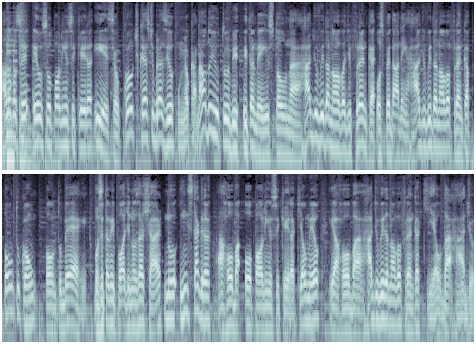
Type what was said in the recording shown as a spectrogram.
Alô você, eu sou Paulinho Siqueira e esse é o Coachcast Brasil, o meu canal do YouTube e também estou na Rádio Vida Nova de Franca, hospedada em radiovidanovafranca.com.br. Você também pode nos achar no Instagram, arroba o Paulinho Siqueira, que é o meu, e arroba Rádio Vida Nova Franca, que é o da rádio.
